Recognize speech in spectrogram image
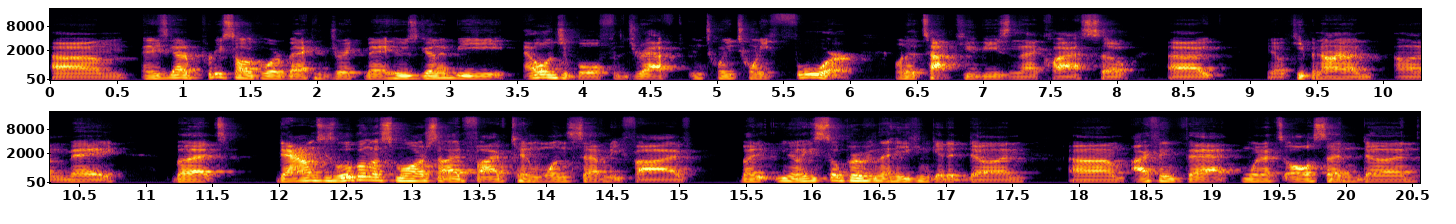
Um, and he's got a pretty solid quarterback in Drake Maye, who's going to be eligible for the draft in 2024, one of the top QBs in that class. So, uh, you know, keep an eye on, on Maye. But Downs, he's a little bit on the smaller side, 5'10, 175. But, you know, he's still proving that he can get it done. Um, I think that when it's all said and done,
